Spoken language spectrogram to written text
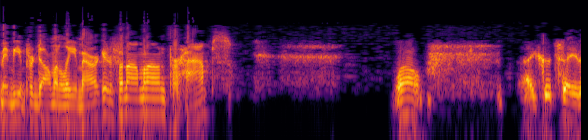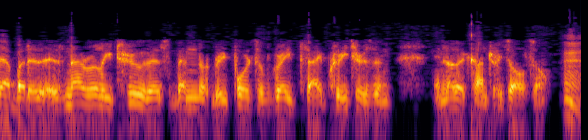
maybe a predominantly American phenomenon, perhaps. Well, I could say that, but it is not really true. There's been reports of great type creatures in in other countries also, Hmm.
